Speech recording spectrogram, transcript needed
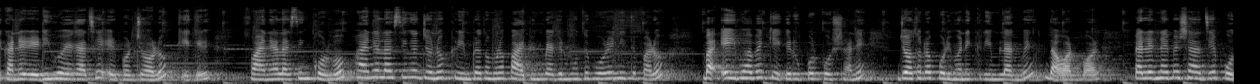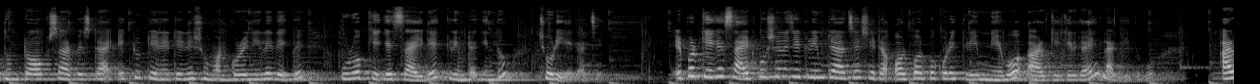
এখানে রেডি হয়ে গেছে। এরপর চলো কেকের ফাইনালাইজিং করব। ফাইনালাইজিংয়ের জন্য ক্রিমটা তোমরা পাইপিং ব্যাগের মধ্যে ভরে নিতে পারো বা এইভাবে কেকের উপর পোষানে যতটা পরিমাণে ক্রিম লাগবে দেওয়ার পর প্যালেট নাইফের সাহায্যে প্রথম টপ সারফেসটা একটু টেনে টেনে সমান করে নিলে দেখবে পুরো কেকের সাইডে ক্রিমটা কিন্তু ছড়িয়ে গেছে। এরপর কেকের সাইড পোর্শনে যে ক্রিমটা আছে, সেটা অল্প অল্প করে ক্রিম নেব আর কেকের গায়ে লাগিয়ে দেবো। আর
